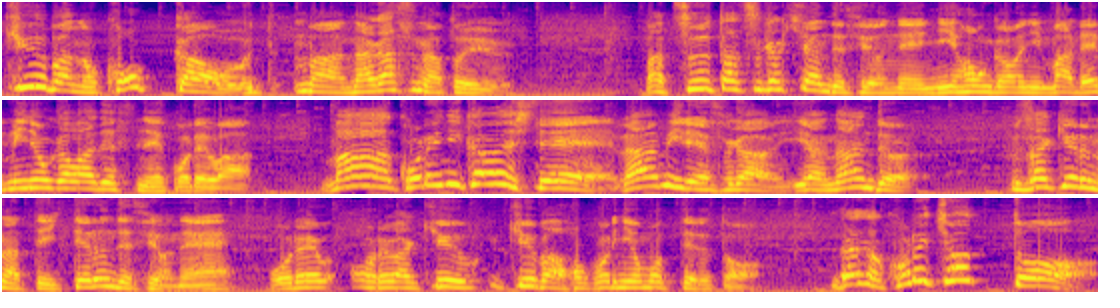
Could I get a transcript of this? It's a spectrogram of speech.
キューバの国歌を、まあ流すなという、まあ、通達が来たんですよね。日本側に。まあ、レミの側ですね、これは。まあ、これに関して、ラミレスが、いや、なんで、ふざけるなって言ってるんですよね。俺、俺はキューキューバを誇りに思ってると。だから、これちょっと、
